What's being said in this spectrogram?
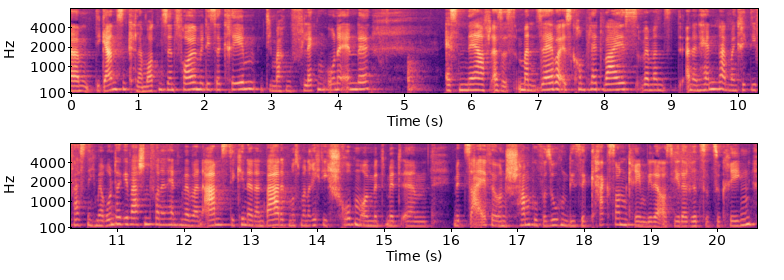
Ähm, die ganzen Klamotten sind voll mit dieser Creme. Die machen Flecken ohne Ende. Es nervt. Also es, man selber ist komplett weiß, wenn man es an den Händen hat. Man kriegt die fast nicht mehr runtergewaschen von den Händen. Wenn man abends die Kinder dann badet, muss man richtig schrubben und mit, mit, ähm, mit Seife und Shampoo versuchen, diese Kack-Sonnencreme wieder aus jeder Ritze zu kriegen.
